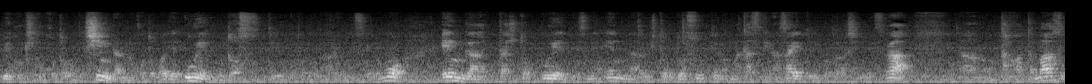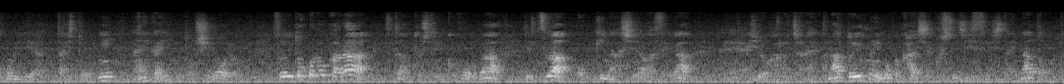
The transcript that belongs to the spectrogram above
よく聞く言葉で親鸞の言葉で「上をどす」っていう言葉があるんですけども縁があった人上ですね縁のある人をどすっていうのをま助けなさいということらしいんですがあのたまたまそこに出会った人に何かいいことをしようよ。そういうところからスタートしていく方が実は大きな幸せが、えー、広がるんじゃないかなというふうに僕は解釈して実践したいなと思ってます。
